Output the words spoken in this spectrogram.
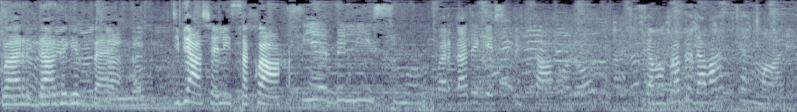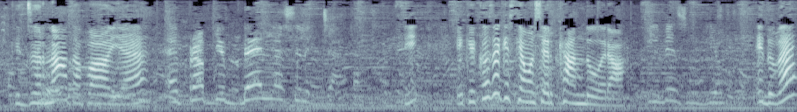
Guardate che bello. Ti piace Elissa qua? Sì, è bellissimo. Guardate che spettacolo. Siamo proprio davanti al mare. Che giornata poi, eh? È proprio bella soleggiata. Sì? E che cosa che stiamo cercando ora? Il Vesuvio. E dov'è?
